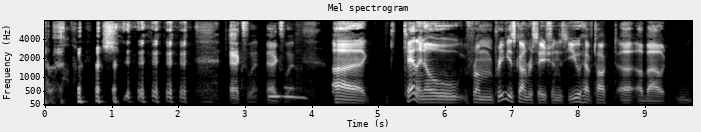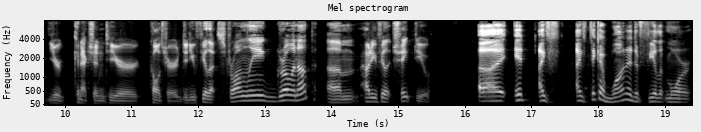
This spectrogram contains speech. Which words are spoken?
Don't tell them. Shh. excellent, excellent. Uh, Ken, I know from previous conversations you have talked uh, about your connection to your culture. Did you feel that strongly growing up? Um, how do you feel it shaped you? uh it i f- i think i wanted to feel it more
